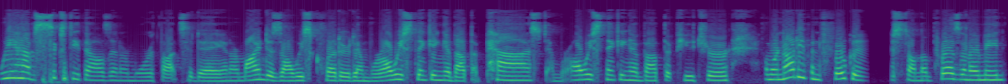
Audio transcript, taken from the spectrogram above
we have 60,000 or more thoughts a day, and our mind is always cluttered, and we're always thinking about the past, and we're always thinking about the future, and we're not even focused on the present. I mean,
